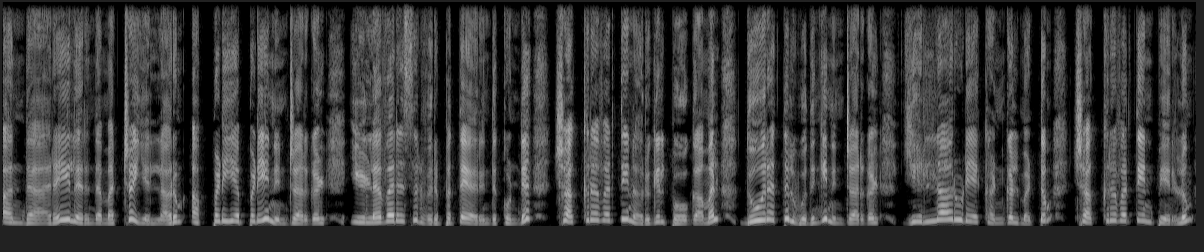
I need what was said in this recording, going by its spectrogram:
அந்த அறையில் இருந்த மற்ற எல்லாரும் அப்படியப்படியே நின்றார்கள். இளவரசர் விருப்பத்தை அறிந்து கொண்டு சக்கரவர்த்தியின் அருகில் போகாமல் தூரத்தில் ஒதுங்கி நின்றார்கள். எல்லாருடைய கண்கள் மட்டும் சக்கரவர்த்தியின் பேரிலும்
